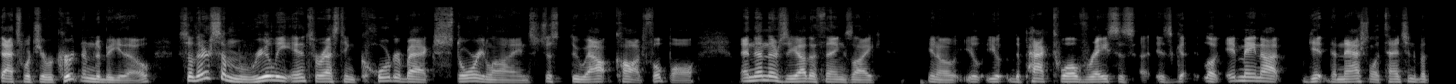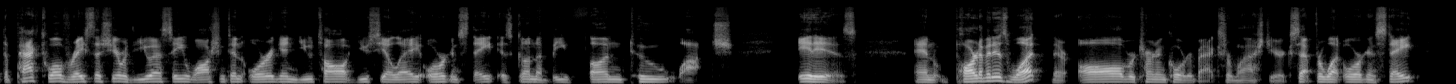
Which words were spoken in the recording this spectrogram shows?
that's what you're recruiting them to be, though. So there's some really interesting quarterback storylines just throughout college football. And then there's the other things like, you know, you, you, the Pac-12 race is uh, is look. It may not get the national attention, but the Pac-12 race this year with USC, Washington, Oregon, Utah, UCLA, Oregon State is going to be fun to watch. It is. And part of it is what? They're all returning quarterbacks from last year, except for what Oregon State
